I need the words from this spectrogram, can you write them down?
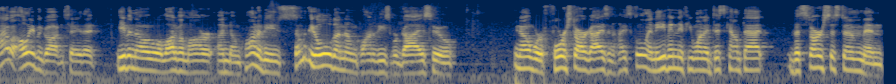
I'll even go out and say that even though a lot of them are unknown quantities, some of the old unknown quantities were guys who, you know, were four star guys in high school. And even if you want to discount that, the star system and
